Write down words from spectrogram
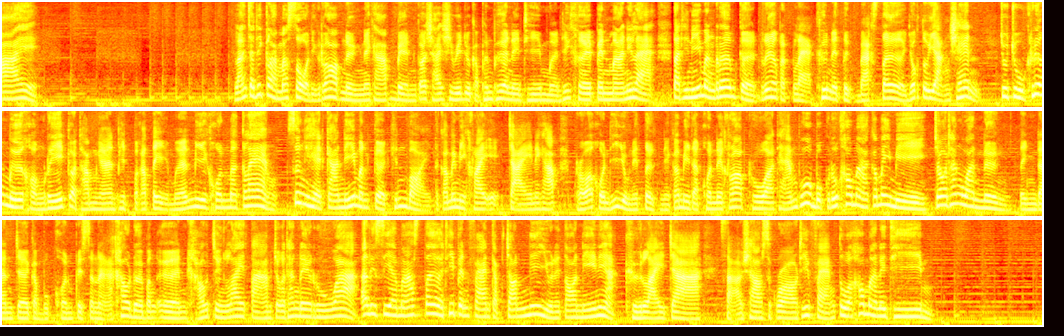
หลังจากที่กลับมาโสดอีกรอบหนึ่งนะครับเบนก็ใช้ชีวิตอยู่กับเพื่อนๆในทีมเหมือนที่เคยเป็นมานี่แหละ แต่ทีนี้มันเริ่มเกิดเรื่องแปลกๆขึ้นในตึกแบ็กสเตอร์ยกตัวอย่างเช่น จู่ๆเครื่องมือของรีดก็ทำงานผิดปกติเหมือนมีคนมาแกล้ง ซึ่งเหตุการณ์นี้มันเกิดขึ้นบ่อย แต่ก็ไม่มีใครเอะใจนะครับ เพราะว่าคนที่อยู่ในตึกเนี่ยก็มีแต่คนในครอบครัว แถมผู้บุกรุกเข้ามาก็ไม่มีจนทั้งวันหนึ่ง ติงดันเจอกับบุคคลปริศนาเข้าโดยบังเอิญ เขาจึงไล่ตามจนกระทั่งได้รู้ว่าอลิเซียมาสเตอร์ที่เป็นแฟนกับจอห์นนี่อยู่ในตอนนี้เนี่ยคือไลจาสาวชาวสกรอลที่แฝงตัวเข้ามาในทีม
